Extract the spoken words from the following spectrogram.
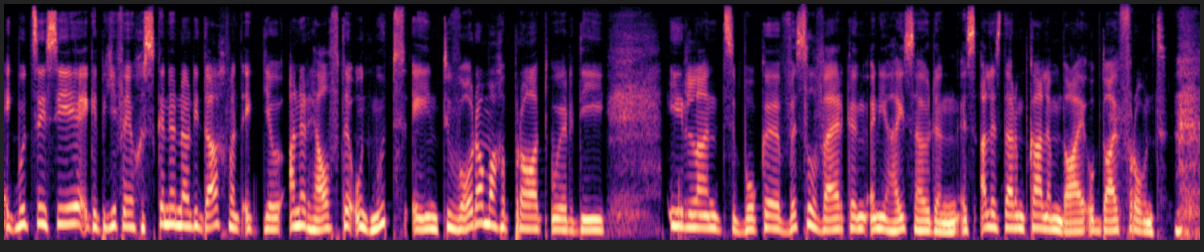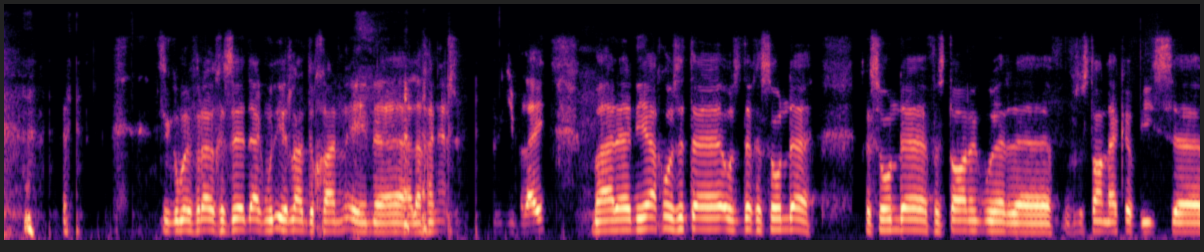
Ek moet sê sê ek het 'n bietjie van jou geskinder nou die dag want ek jou ander helfte ontmoet en toe waar daar maar gepraat oor die Ierland se bokke wisselwerking in die huishouding. Is alles darm kalm daai op daai front? Sy kom my vrou gesê dat ek moet Ierland toe gaan en uh, hulle gaan eers 'n bietjie bly. Maar uh, nee, ons het 'n uh, ons het 'n gesonde gesonde verstaaning oor uh verstaan lekker wie's uh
